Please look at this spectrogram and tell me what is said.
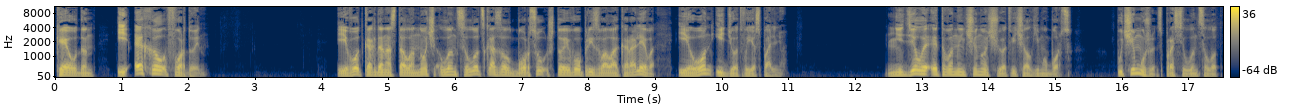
Кеуден и Эхел Фордуин. И вот, когда настала ночь, Ланцелот сказал Борсу, что его призвала королева, и он идет в ее спальню. «Не делай этого нынче ночью», — отвечал ему Борс. «Почему же?» — спросил Ланцелот.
